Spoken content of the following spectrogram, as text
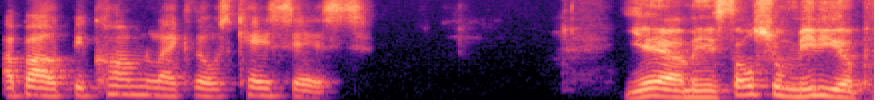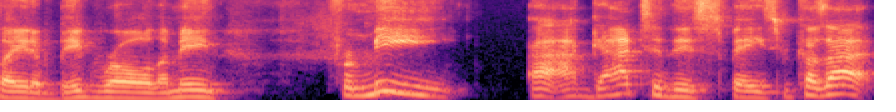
about become like those cases yeah i mean social media played a big role i mean for me i, I got to this space because i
